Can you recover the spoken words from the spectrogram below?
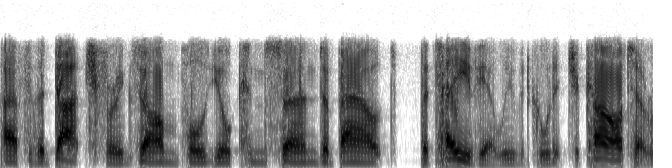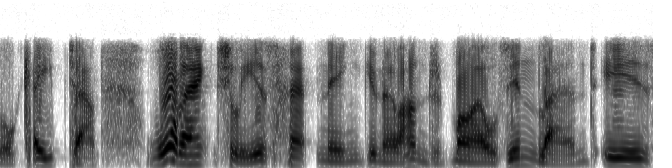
Uh, for the Dutch, for example, you're concerned about Batavia, we would call it Jakarta or Cape Town. What actually is happening, you know, 100 miles inland is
